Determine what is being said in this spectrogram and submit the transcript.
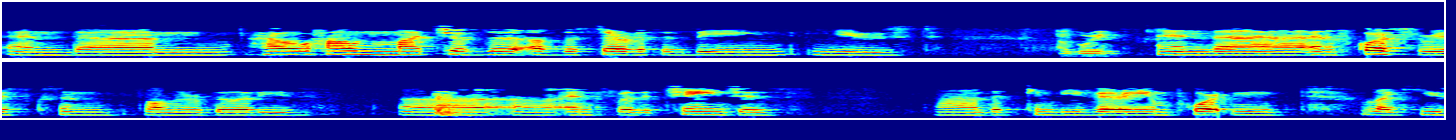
and um, how how much of the of the service is being used, Agree. and uh, and of course risks and vulnerabilities, uh, uh, and for the changes uh, that can be very important, like you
